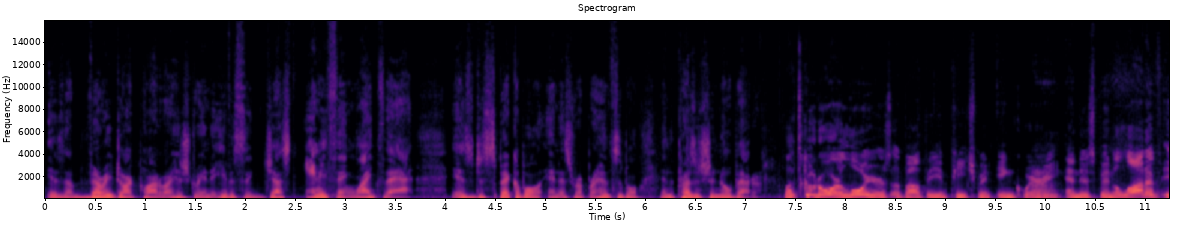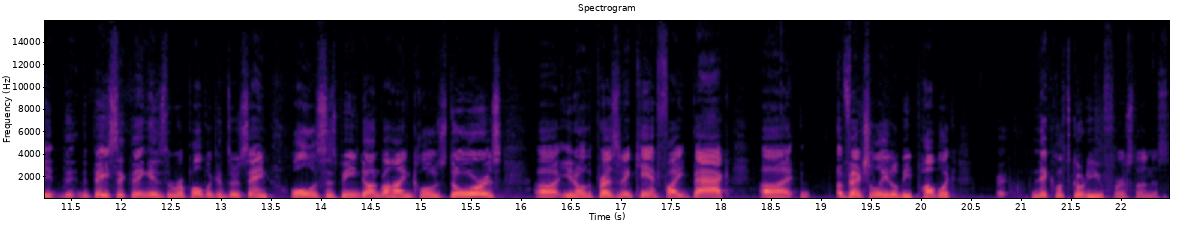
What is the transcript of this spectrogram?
is a very dark part of our history, and to even suggest anything like that is despicable and is reprehensible, and the president should know better. Let's go to our lawyers about the impeachment inquiry. Mm. And there's been a lot of it, the, the, basic thing is the Republicans are saying all this is being done behind closed doors. Uh, you know, the president can't fight back. Uh, eventually, it'll be public. Nick, let's go to you first on this.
